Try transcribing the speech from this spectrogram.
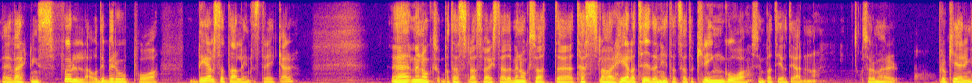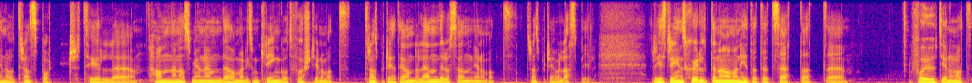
verkningsfulla och det beror på dels att alla inte strejkar eh, men också på Teslas verkstäder, men också att eh, Tesla har hela tiden hittat sätt att kringgå sympatiåtgärderna. Så de här blockeringarna av transport till eh, hamnarna som jag nämnde har man liksom kringgått först genom att transportera till andra länder och sen genom att transportera med lastbil. Registreringsskyltarna har man hittat ett sätt att få ut genom att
